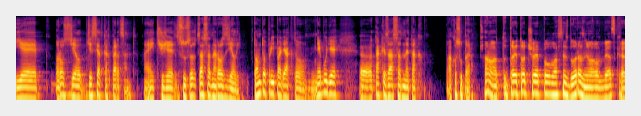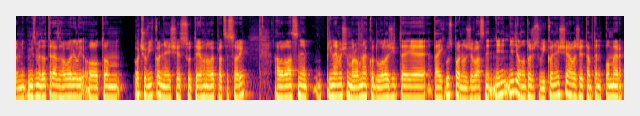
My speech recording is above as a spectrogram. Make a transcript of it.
je rozdiel v desiatkách percent. Hej? Čiže sú zásadné rozdiely. V tomto prípade, ak to nebude e, také zásadné, tak ako super. Áno, a to, to je to, čo Apple vlastne zdôrazňoval viackrát. My, my sme doteraz hovorili o tom, o čo výkonnejšie sú tie jeho nové procesory, ale vlastne pri najmenšom rovnako dôležité je tá ich úspornosť, že vlastne nediel o to, že sú výkonnejšie, ale že je tam ten pomer e,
